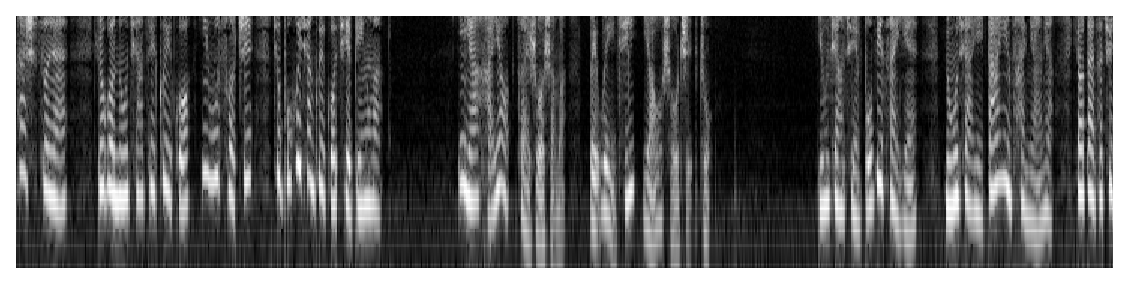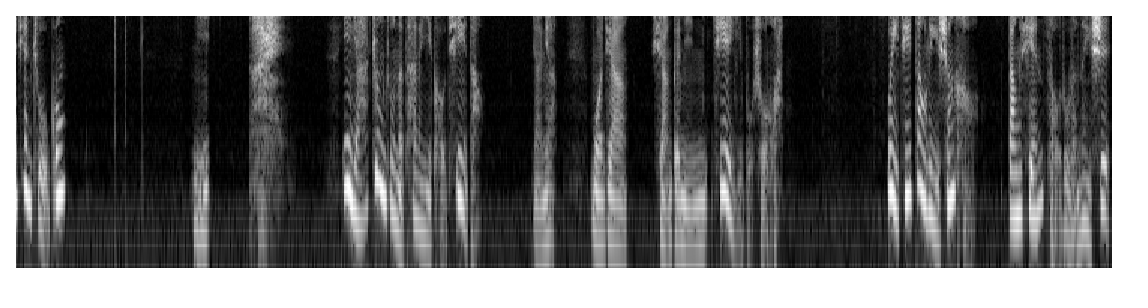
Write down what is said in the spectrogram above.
那是自然。”如果奴家对贵国一无所知，就不会向贵国借兵了。易牙还要再说什么，被魏姬摇手止住。雍将军不必再言，奴家已答应蔡娘娘，要带她去见主公。你，唉，易牙重重的叹了一口气，道：“娘娘，末将想跟您借一步说话。”魏姬道了一声好，当先走入了内室，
